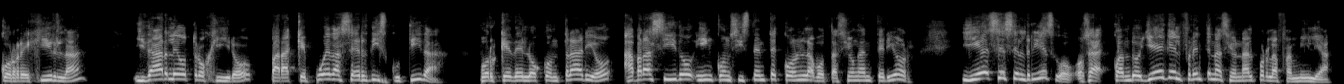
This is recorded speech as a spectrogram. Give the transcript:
corregirla y darle otro giro para que pueda ser discutida porque de lo contrario habrá sido inconsistente con la votación anterior. Y ese es el riesgo. O sea, cuando llegue el Frente Nacional por la Familia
